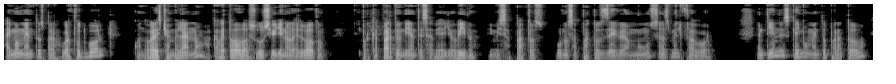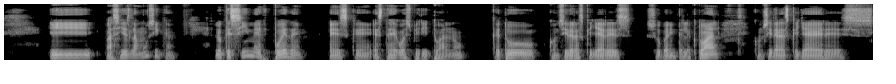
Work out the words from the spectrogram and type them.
hay momentos para jugar fútbol. Cuando eres chambelán, ¿no? Acabé todo sucio, lleno de lodo. Porque aparte un día antes había llovido y mis zapatos, unos zapatos de gamus, hazme el favor. ¿Entiendes que hay momento para todo? Y así es la música. Lo que sí me puede es que este ego espiritual, ¿no? Que tú consideras que ya eres súper intelectual, consideras que ya eres...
